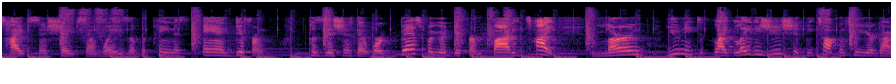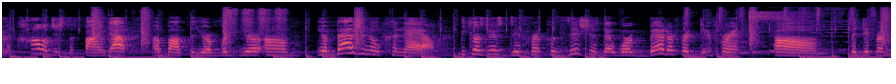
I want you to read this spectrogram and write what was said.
types and shapes and ways of the penis and different positions that work best for your different body type. Learn, you need to, like ladies, you should be talking to your gynecologist to find out about the, your your um your vaginal canal because there's different positions that work better for different um the different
